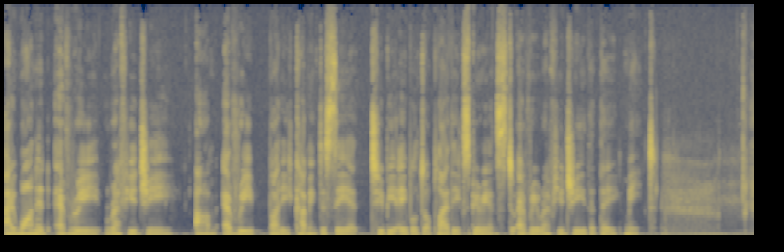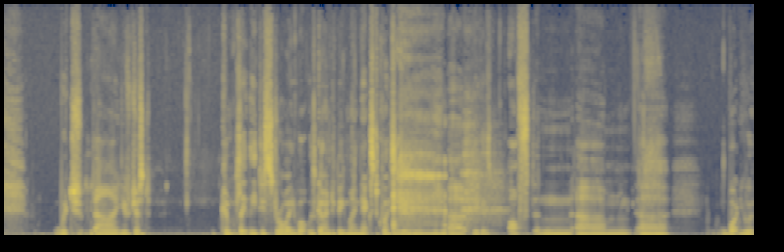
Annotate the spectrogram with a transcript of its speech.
I wanted every refugee um, everybody coming to see it to be able to apply the experience to every refugee that they meet. Which uh, you've just completely destroyed what was going to be my next question, uh, because often. Um, uh, what you were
